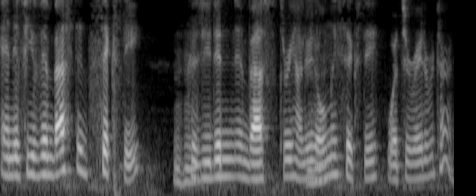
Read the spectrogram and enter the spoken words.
and if you've invested sixty, Mm-hmm. because you didn't invest 300 only sixty, what's your rate of return?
